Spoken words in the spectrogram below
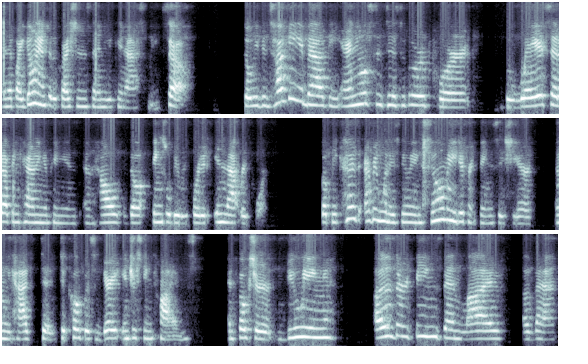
And if I don't answer the questions, then you can ask me. So, so we've been talking about the annual statistical report, the way it's set up in counting opinions, and how the things will be reported in that report. But because everyone is doing so many different things this year, and we've had to, to cope with some very interesting times, and folks are doing other things than live events,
